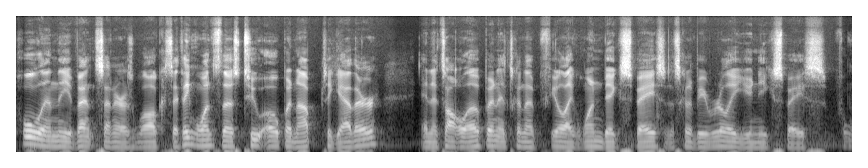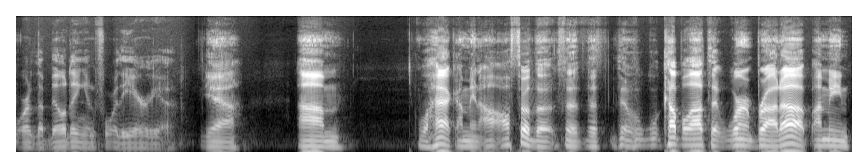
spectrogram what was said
pull in the event center as well because I think once those two open up together and it's all open, it's going to feel like one big space, and it's going to be a really unique space for the building and for the area. Yeah. Um, well, heck, I mean, I'll, I'll throw the, the, the, the couple out that weren't brought up. I mean,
